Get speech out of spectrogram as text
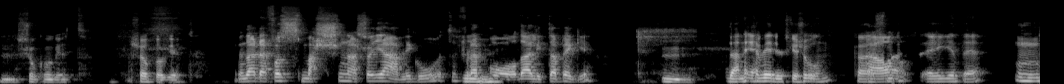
Ja. Sjokogutt. Sjokogutt. Men det er derfor Smashen er så jævlig god, vet du. For det er både litt av begge. Mm. Den evige diskusjonen. Hva Ja. Smash egentlig er. Mhm.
